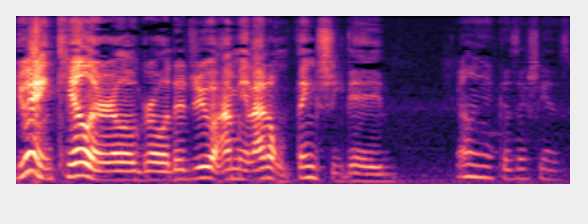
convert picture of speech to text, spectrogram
You ain't kill her, little girl, did you? I mean, I don't think she did. Oh, yeah, because there she is.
